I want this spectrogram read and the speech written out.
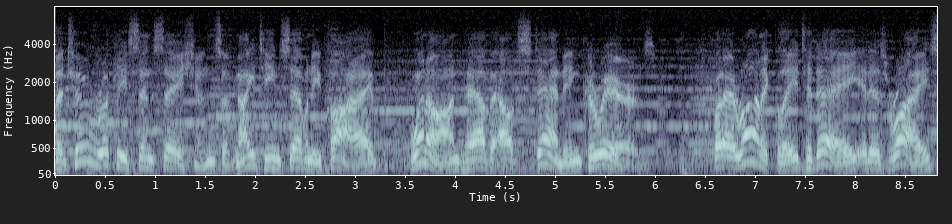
The two rookie sensations of 1975 went on to have outstanding careers. But ironically, today it is Rice,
